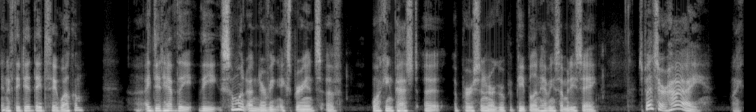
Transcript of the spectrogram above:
And if they did, they'd say welcome. I did have the, the somewhat unnerving experience of walking past a, a person or a group of people and having somebody say, Spencer, hi. Like,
